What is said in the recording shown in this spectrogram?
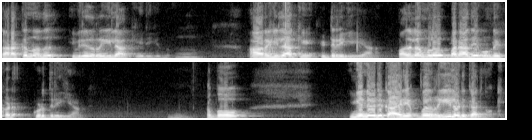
കറക്കുന്നത് ഇവർ റീലാക്കിയിരിക്കുന്നു. ആ റീലാക്കി ഇട്ടിരിക്കുകയാണ്. അപ്പോൾ അതിൽ നമ്മൾ പരാതി കൊണ്ട് കൊടുത്തിരിക്കുകയാണ്. അപ്പോൾ ഇങ്ങനെ ഒരു കാര്യം ഇപ്പോൾ റീൽ എടുക്കാൻ നോക്കി.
